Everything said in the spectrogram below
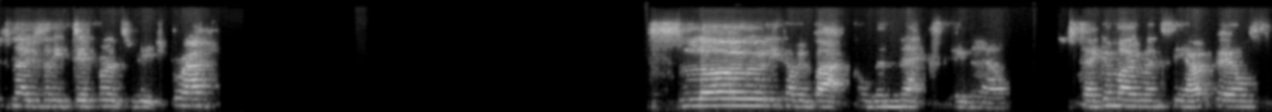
Just notice any difference with each breath. Slowly coming back on the next inhale. Just take a moment, see how it feels.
